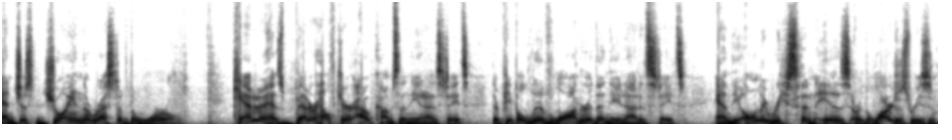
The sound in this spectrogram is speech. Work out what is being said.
and just join the rest of the world. Canada has better health care outcomes than the United States. Their people live longer than the United States. And the only reason is, or the largest reason,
